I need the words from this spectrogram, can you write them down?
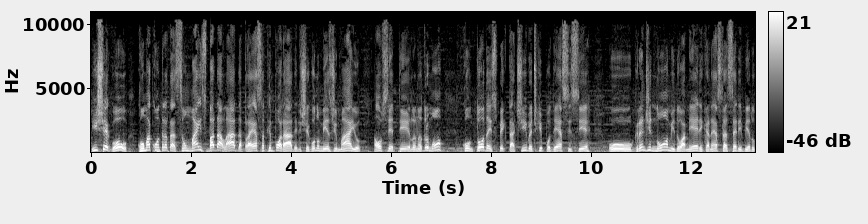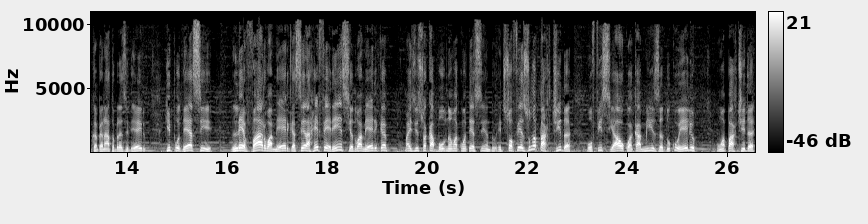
e chegou com uma contratação mais badalada para essa temporada. Ele chegou no mês de maio ao CT Lana Drummond com toda a expectativa de que pudesse ser o grande nome do América nesta Série B do Campeonato Brasileiro, que pudesse levar o América, ser a referência do América, mas isso acabou não acontecendo. Ele só fez uma partida oficial com a camisa do Coelho uma partida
